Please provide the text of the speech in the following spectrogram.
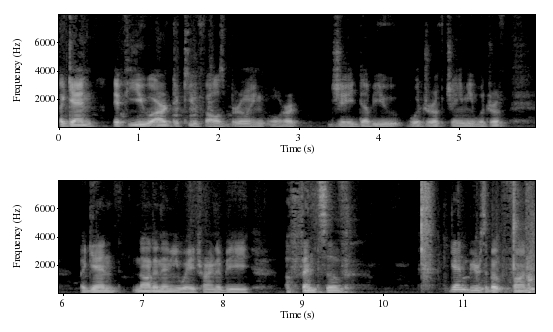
Again, if you are Decew Falls Brewing or J.W. Woodruff, Jamie Woodruff, again, not in any way trying to be offensive. Again, beer's about fun. I'm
